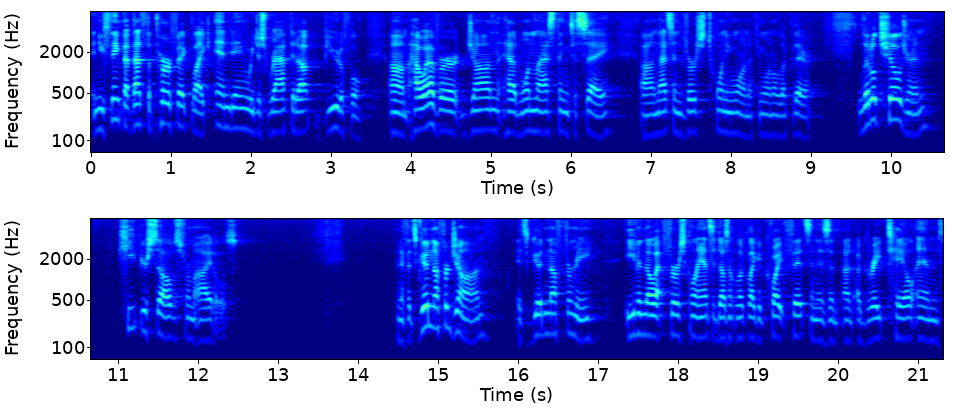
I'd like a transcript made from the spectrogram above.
And you think that that's the perfect like ending. We just wrapped it up. Beautiful. Um, however, John had one last thing to say, uh, and that's in verse 21, if you want to look there. Little children, keep yourselves from idols. And if it's good enough for John, it's good enough for me, even though at first glance it doesn't look like it quite fits and is a, a great tail end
